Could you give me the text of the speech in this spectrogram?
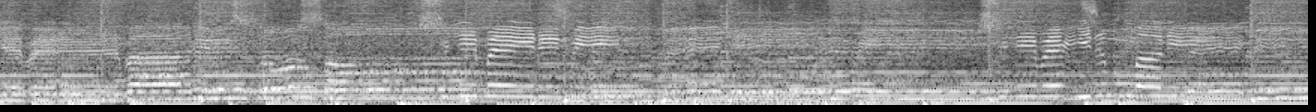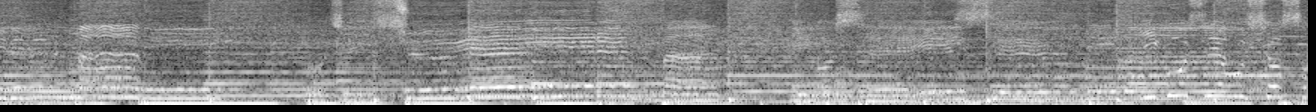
예배를 받으소서. 주님의 이름이 주님의 이름만이 오셔서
